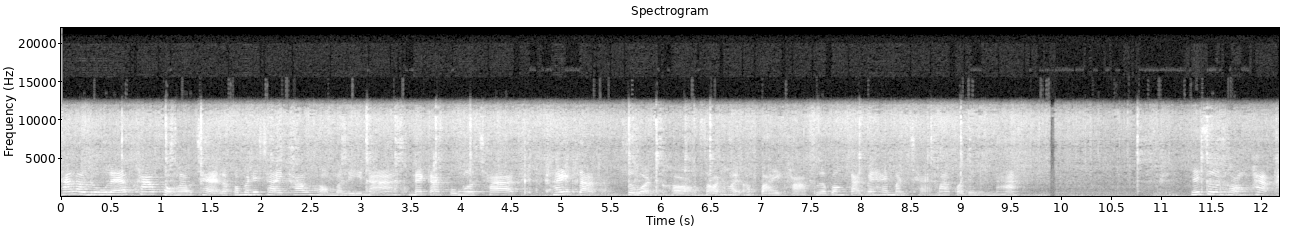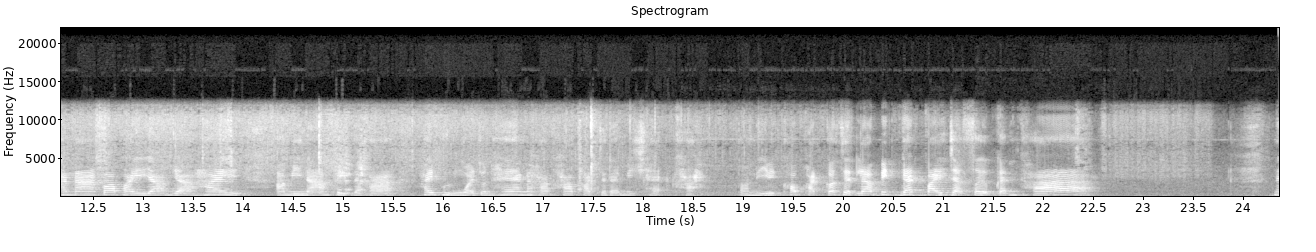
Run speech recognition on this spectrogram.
ถ้าเราดูแล้วข้าวของเราแฉะแล้วก็ไม่ได้ใช้ข้าวหอมมะลินะ ในการปรุงรสชาติให้ตัดส่วนของซอสหอยออกไปค่ะ เพื่อป้องกันไม่ให้มันแฉะมากกว่าเดิมนะ ในส่วนของผักคะน้าก็พยายามอย่าให้มีน้ำติดนะคะ ให้ผึ่งไว้จนแห้งนะคะ ข้าวผัดจะได้ไม่แฉะค่ะ ตอนนี้ข้าวผัดก็เสร็จแล้วปิดแก๊สไปจัดเสิร์ฟกันค่ะ ใน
